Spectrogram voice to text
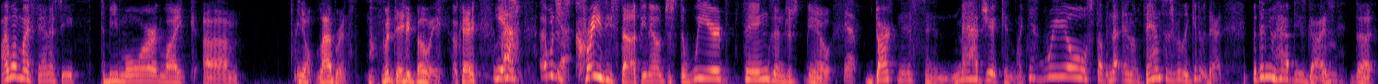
I want my fantasy to be more like, um, you know, Labyrinth with David Bowie. Okay, Yeah. Just, I want just crazy stuff. You know, just the weird things and just you know, Yep. darkness and magic and like real stuff. And, that, and Vance is really good with that. But then you have these guys, Mm-hmm. the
